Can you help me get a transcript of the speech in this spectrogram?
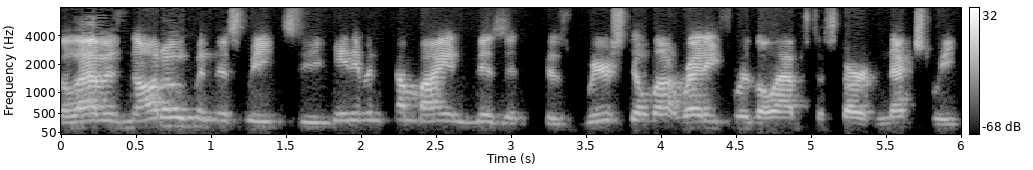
The lab is not open this week, so you can't even come by and visit because we're still not ready for the labs to start next week.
